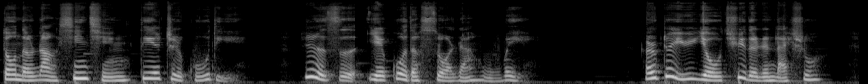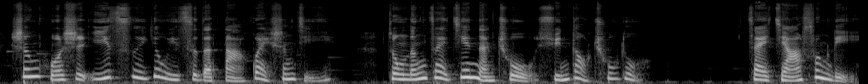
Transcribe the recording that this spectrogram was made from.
都能让心情跌至谷底，日子也过得索然无味。而对于有趣的人来说，生活是一次又一次的打怪升级，总能在艰难处寻到出路，在夹缝里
